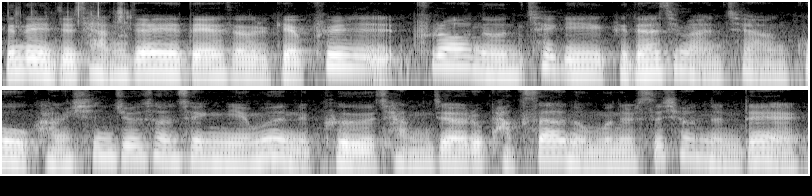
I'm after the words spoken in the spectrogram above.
근데 이제 장자에 대해서 그렇게 풀, 풀어놓은 책이 그다지 많지 않고 강신주 선생님은 그 장자로 박사 논문을 쓰셨는데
